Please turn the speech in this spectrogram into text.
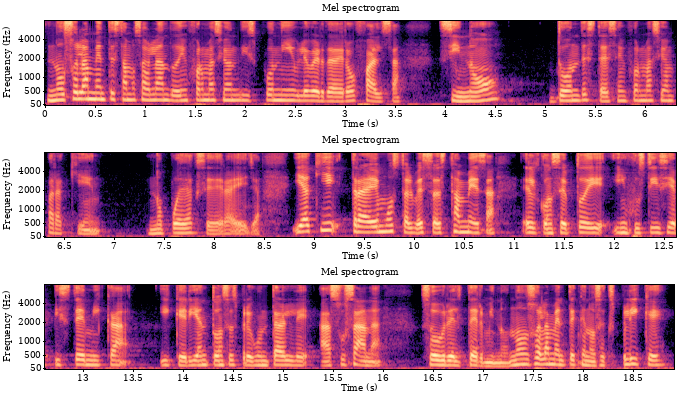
No solamente estamos hablando de información disponible, verdadera o falsa, sino dónde está esa información para quien no puede acceder a ella. Y aquí traemos tal vez a esta mesa el concepto de injusticia epistémica y quería entonces preguntarle a Susana sobre el término, no solamente que nos explique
